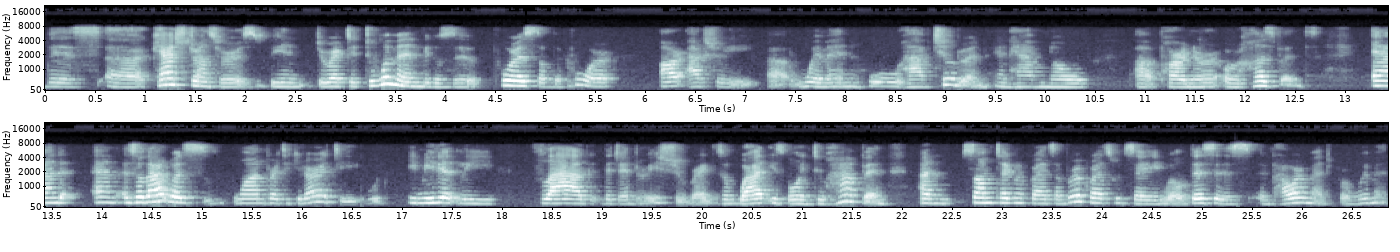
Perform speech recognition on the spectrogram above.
this uh, cash transfers being directed to women because the poorest of the poor are actually uh, women who have children and have no uh, partner or husband. And, and so that was one particularity, would immediately flag the gender issue, right? So, what is going to happen? And some technocrats and bureaucrats would say, well, this is empowerment for women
